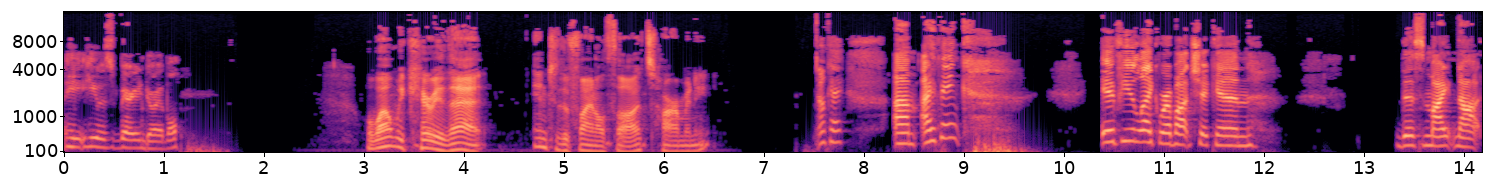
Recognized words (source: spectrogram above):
he he was very enjoyable. Well, why don't we carry that into the final thoughts, Harmony? Okay. Um I think if you like Robot Chicken, this might not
